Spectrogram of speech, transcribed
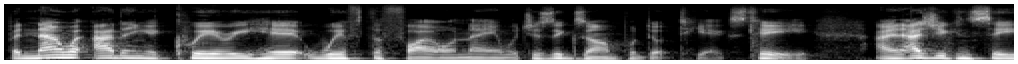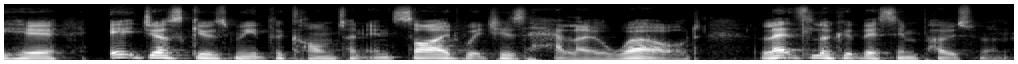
But now we're adding a query here with the file name, which is example.txt. And as you can see here, it just gives me the content inside, which is hello world. Let's look at this in Postman.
